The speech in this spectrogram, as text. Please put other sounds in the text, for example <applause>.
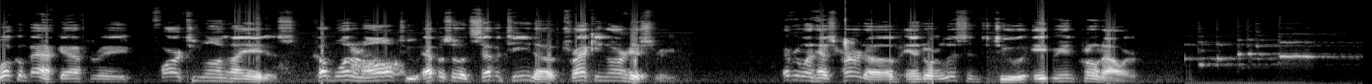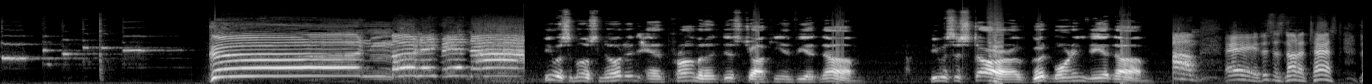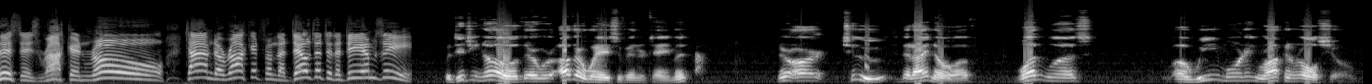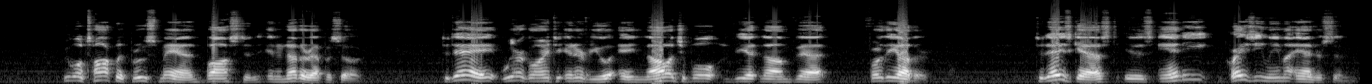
Welcome back after a far too long hiatus. Come one and all to episode 17 of Tracking Our History. Everyone has heard of and or listened to Adrian Cronauer. Good morning, Vietnam! He was the most noted and prominent disc jockey in Vietnam. He was the star of Good Morning Vietnam. Um, hey, this is not a test. This is rock and roll. Time to rock it from the Delta to the DMZ. But did you know there were other ways of entertainment? There are two that I know of. One was a wee morning rock and roll show. We will talk with Bruce Mann, Boston, in another episode. Today, we are going to interview a knowledgeable Vietnam vet for the other. Today's guest is Andy Crazy Lima Anderson.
